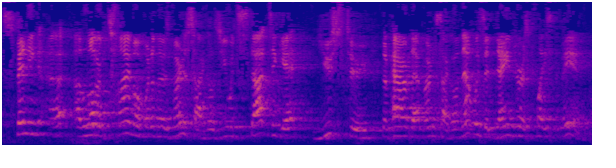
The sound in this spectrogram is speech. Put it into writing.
spending a, a, lot of time on one of those motorcycles, you would start to get used to the power of that motorcycle. And that was a dangerous place to be in.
